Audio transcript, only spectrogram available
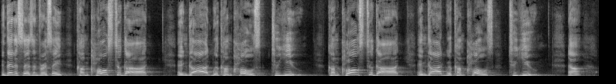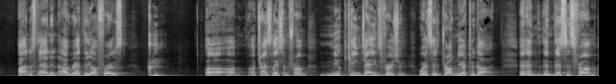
And then it says in verse 8 Come close to God, and God will come close to you. Come close to God, and God will come close to you. Now, I understand, and I read the uh, first uh, uh, uh, translation from New King James Version, where it says, Draw near to God. And, and this is from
